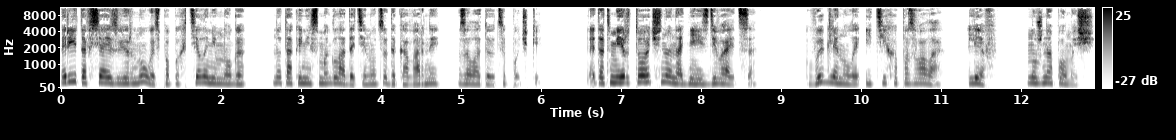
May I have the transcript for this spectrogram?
Рита вся извернулась, попыхтела немного, но так и не смогла дотянуться до коварной золотой цепочки. Этот мир точно над ней издевается. Выглянула и тихо позвала. «Лев, нужна помощь».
